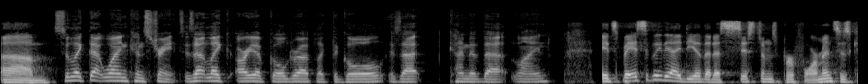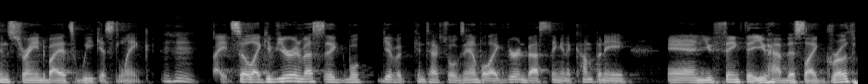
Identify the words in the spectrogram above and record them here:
Um, So like that one constraints. Is that like Aryeh Goldratt, like the goal? Is that kind of that line? it's basically the idea that a system's performance is constrained by its weakest link. Right. So, like, if you're investing, we'll give a contextual example. Like, if you're investing in a company and you think that you have this like growth,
